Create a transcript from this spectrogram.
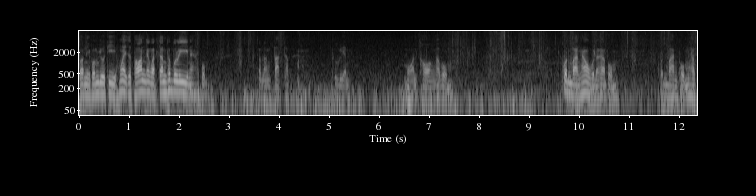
ตอนนี้ผมอยู่ที่ห้วยสะท้อนจังหวัดจันทบุรีนะครับผมกำลังตัดครับ ทุเรียน หมอนทองครับผม คนบานเฮ้าหมดแล้วครับผม คนบานผมครับ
